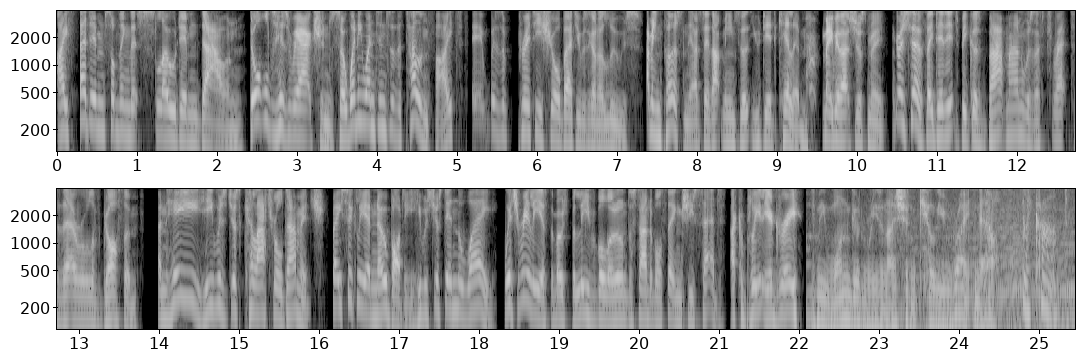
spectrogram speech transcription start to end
I fed him something that slowed him down, dulled his reactions, so when he went into the Talon fight, it was a pretty sure bet he was going to lose. I mean, personally, I'd say that means that you did kill him. Maybe that's just me. She says they did it because Batman was a threat to their rule of Gotham, and he, he was just collateral damage. Basically a nobody. He was just in the way. Which really is the most believable and understandable thing she said. I completely agree. Give me one good reason I shouldn't kill you right now. I can't.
